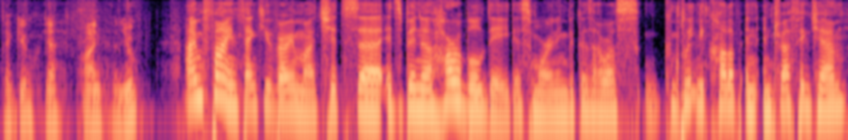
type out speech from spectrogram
Thank you. Yeah, fine. And you? I'm fine, thank you very much. It's uh, it's been a horrible day this morning because I was completely caught up in, in traffic jam,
